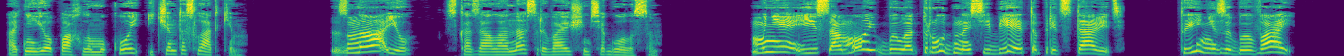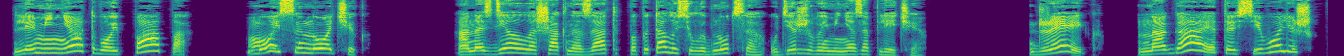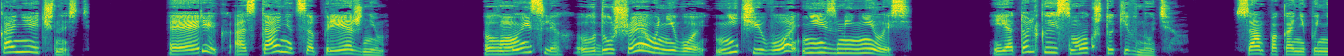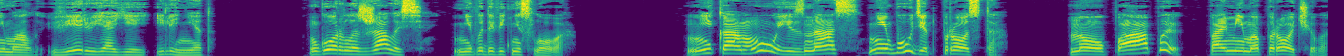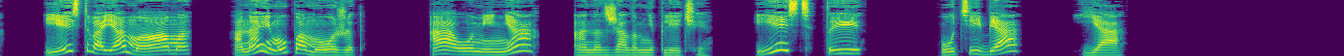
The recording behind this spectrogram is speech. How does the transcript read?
От нее пахло мукой и чем-то сладким. «Знаю», — сказала она срывающимся голосом. «Мне и самой было трудно себе это представить. Ты не забывай, для меня твой папа — мой сыночек». Она сделала шаг назад, попыталась улыбнуться, удерживая меня за плечи. «Джейк, нога — это всего лишь конечность. Эрик останется прежним. В мыслях, в душе у него ничего не изменилось. Я только и смог что кивнуть. Сам пока не понимал, верю я ей или нет. Горло сжалось, не выдавить ни слова. «Никому из нас не будет просто. Но у папы, помимо прочего, есть твоя мама, она ему поможет. А у меня, — она сжала мне плечи, есть ты. У тебя я.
